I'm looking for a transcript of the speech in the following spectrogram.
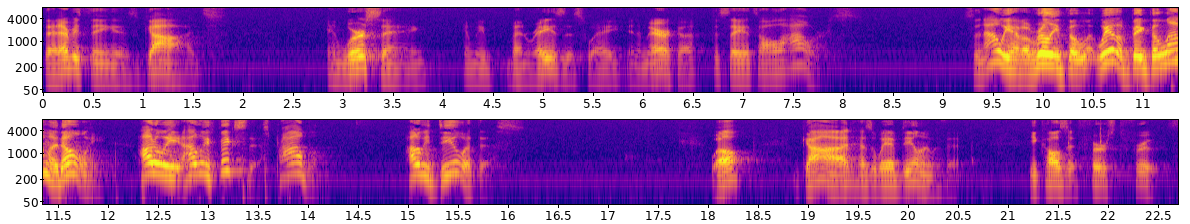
that everything is God's, and we're saying, and we've been raised this way in America, to say it's all ours. So now we have a really we have a big dilemma, don't we? How do we how do we fix this problem? How do we deal with this? Well, God has a way of dealing with it. He calls it first fruits.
